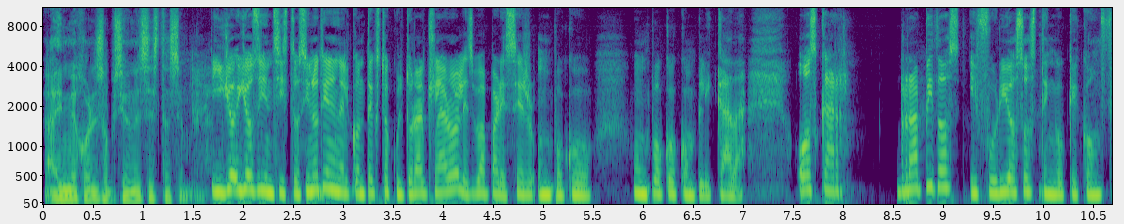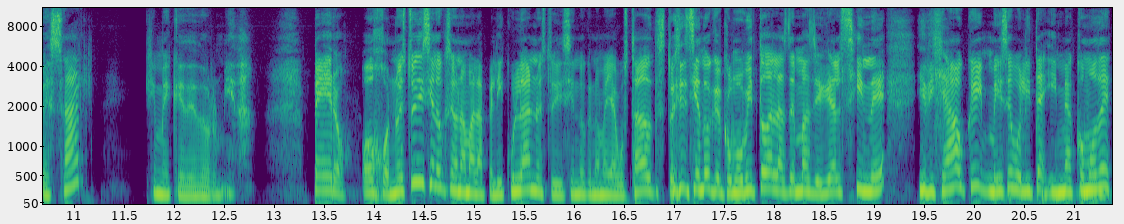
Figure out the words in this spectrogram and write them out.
hay mejores opciones esta semana. Y yo, yo sí insisto, si no tienen el contexto cultural claro, les va a parecer un poco, un poco complicada. Oscar, rápidos y furiosos, tengo que confesar que me quedé dormida. Pero, ojo, no estoy diciendo que sea una mala película, no estoy diciendo que no me haya gustado, estoy diciendo que como vi todas las demás, llegué al cine y dije, ah, ok, me hice bolita y me acomodé.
